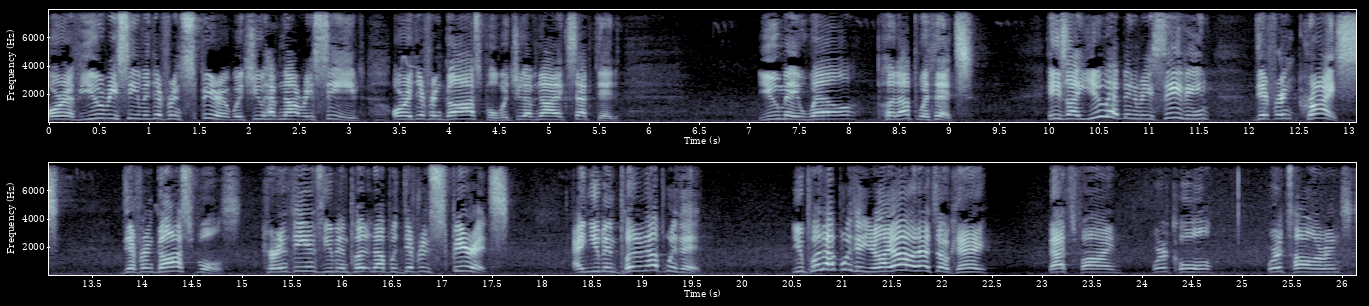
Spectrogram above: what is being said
or if you receive a different spirit which you have not received, or a different gospel which you have not accepted, you may well put up with it. He's like, You have been receiving different Christs, different gospels. Corinthians, you've been putting up with different spirits, and you've been putting up with it. You put up with it. You're like, Oh, that's okay. That's fine. We're cool. We're tolerant.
